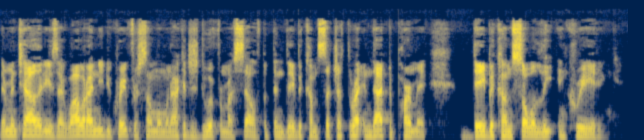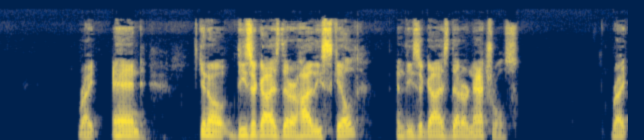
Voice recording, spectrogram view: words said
their mentality is like, why would I need to create for someone when I could just do it for myself? But then they become such a threat in that department, they become so elite in creating. Right. And, you know, these are guys that are highly skilled and these are guys that are naturals right?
